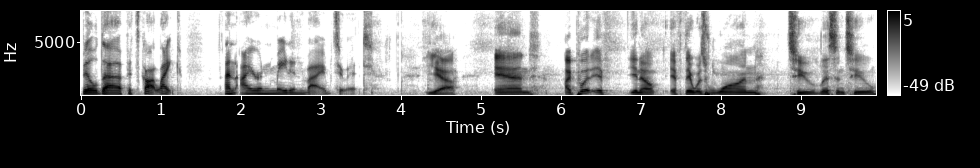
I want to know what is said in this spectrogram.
build up. It's got like an Iron Maiden vibe to it. Yeah. And I put if you know, if there was one to listen to,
